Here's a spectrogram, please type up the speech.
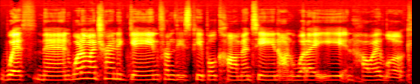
with men? What am I trying to gain from these people commenting on what I eat and how I look?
